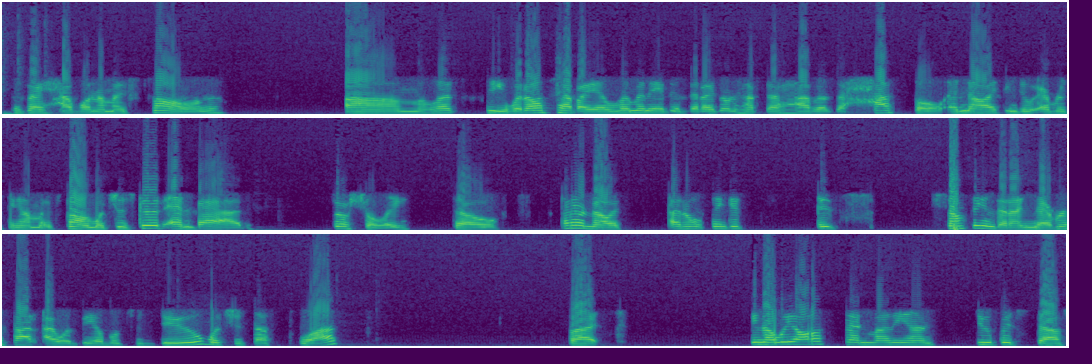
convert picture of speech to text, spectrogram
because I have one on my phone. Um, let's see, what else have I eliminated that I don't have to have as a hassle? And now I can do everything on my phone, which is good and bad socially. So I don't know. It's, I don't think it's it's something that I never thought I would be able to do, which is a plus. But you know, we all spend money on stupid stuff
